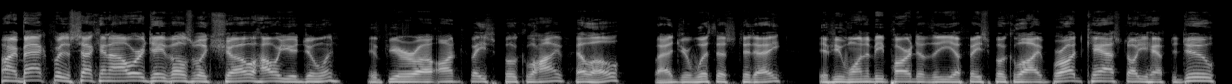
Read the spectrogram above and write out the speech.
All right, back for the second hour, Dave Elswick Show. How are you doing? If you're uh, on Facebook Live, hello. Glad you're with us today. If you want to be part of the uh, Facebook Live broadcast, all you have to do,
